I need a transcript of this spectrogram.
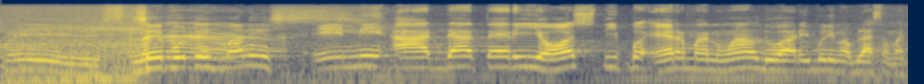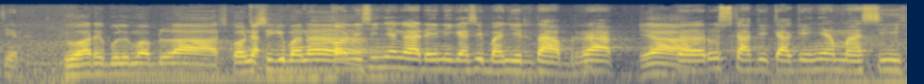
Wih. Si putih manis. Ini ada Terios tipe R manual 2015 Om Acir. 2015. Kondisi gimana? Kondisinya nggak ada indikasi banjir tabrak. Ya. Terus kaki-kakinya masih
